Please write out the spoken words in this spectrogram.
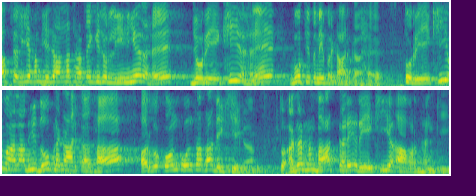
अब चलिए हम ये जानना चाहते हैं कि जो लीनियर है, जो रेखीय है, वो कितने प्रकार का है? तो रेखीय वाला भी दो प्रकार का था और वो कौन कौन सा था, देखिएगा। तो अगर हम बात करें रेखीय आवर्धन की।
